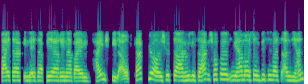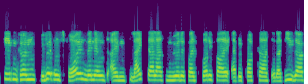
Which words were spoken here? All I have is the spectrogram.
Freitag in der SAP Arena beim Heimspielauftakt. Ja, ich würde sagen, wie gesagt, ich hoffe, wir haben euch so ein bisschen was an die Hand geben können. Wir würden uns freuen, wenn ihr uns ein Like da lassen würdet bei Spotify, Apple Podcast oder dieser.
